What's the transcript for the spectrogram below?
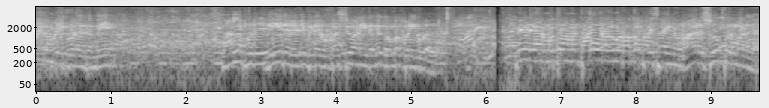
பிடிக்க பிடிக்கக்கூடாது தம்பி. நல்ல புடி. வீடு ரெண்டு பேர் ஃபர்ஸ்ட் வாங்கி தம்பி ரொம்ப பிடிக்கக்கூடாது. பிடிஆர் முத்துராமன் தலைவர் ரொக்க பரிசு மாடு சூப்பர் மாடுங்க.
